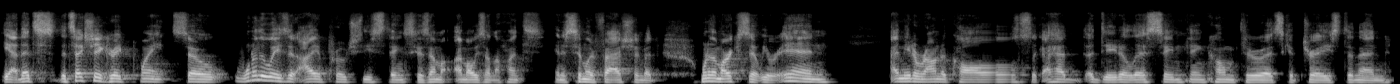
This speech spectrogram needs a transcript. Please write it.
yeah, that's that's actually a great point. So one of the ways that I approach these things, because I'm I'm always on the hunt in a similar fashion, but one of the markets that we were in, I made a round of calls. Like I had a data list, same thing, come through it, skip traced, and then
